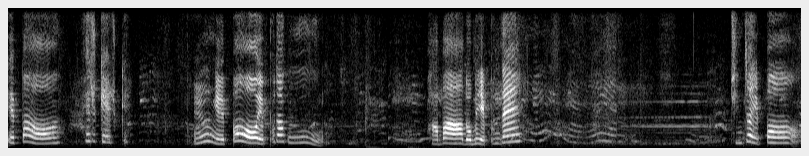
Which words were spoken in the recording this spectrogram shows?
예뻐. 해줄게 해줄게 응 예뻐. 예쁘다고. 봐봐. 너무 예쁜데? 진짜 예뻐.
